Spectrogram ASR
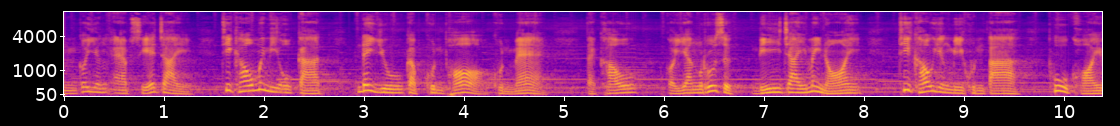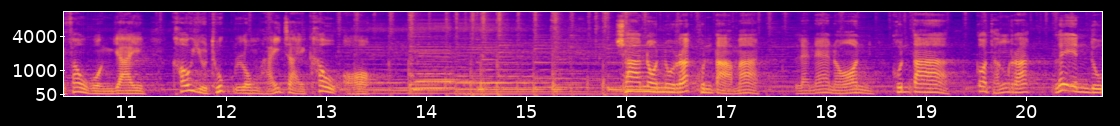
นท์ก็ยังแอบเสียใจ ที่เขาไม่มีโอกาสได้อยู่กับคุณพ่อคุณแม่ แต่เขาก็ยังรู้สึกดีใจไม่น้อย ที่เขายังมีคุณตา ผู้คอยเฝ้าห่วงใย เขาอยู่ทุกลมหายใจเข้าออก ชานนรักคุณตามาก และแน่นอน คุณตาก็ทั้งรักและเอ็นดู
